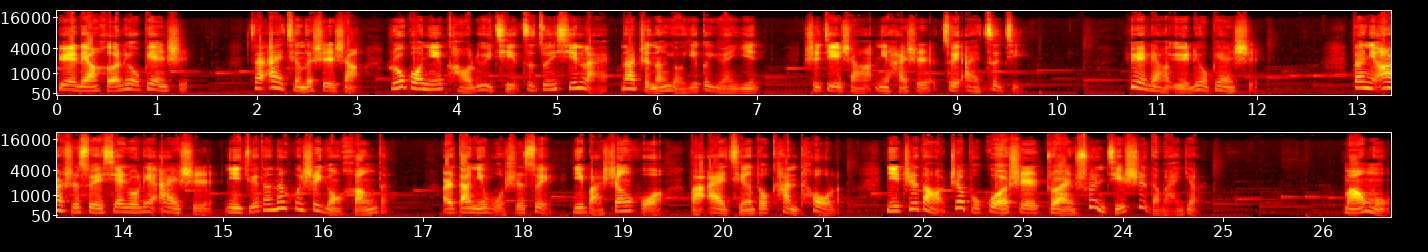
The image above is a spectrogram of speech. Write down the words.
月亮和六便士，在爱情的事上，如果你考虑起自尊心来，那只能有一个原因，实际上你还是最爱自己。月亮与六便士，当你二十岁陷入恋爱时，你觉得那会是永恒的；而当你五十岁，你把生活、把爱情都看透了，你知道这不过是转瞬即逝的玩意儿。毛姆，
